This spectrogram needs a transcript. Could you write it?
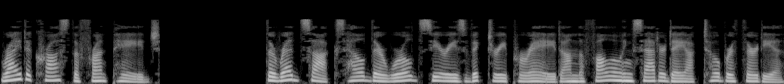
right across the front page. The Red Sox held their World Series victory parade on the following Saturday October 30.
